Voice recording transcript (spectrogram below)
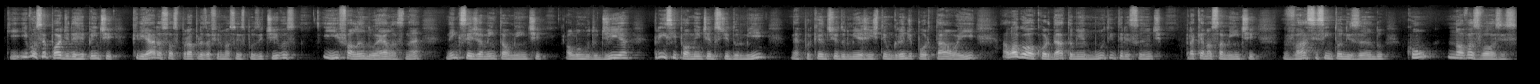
Que, e você pode, de repente, criar as suas próprias afirmações positivas e ir falando elas, né? Nem que seja mentalmente ao longo do dia, principalmente antes de dormir, né? Porque antes de dormir a gente tem um grande portal aí. Logo ao acordar também é muito interessante para que a nossa mente vá se sintonizando com novas vozes,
